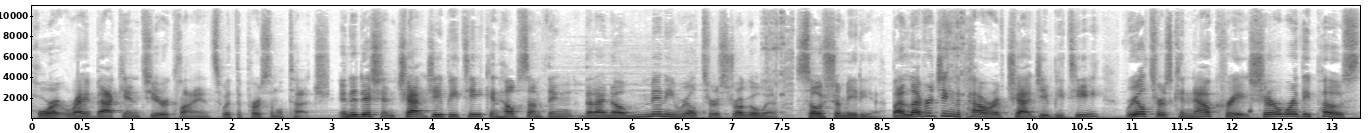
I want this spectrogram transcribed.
pour it right back into your clients with the personal touch. In addition, ChatGPT can help something that I know many realtors struggle with social media. By leveraging the power of ChatGPT, realtors can now create share-worthy posts,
